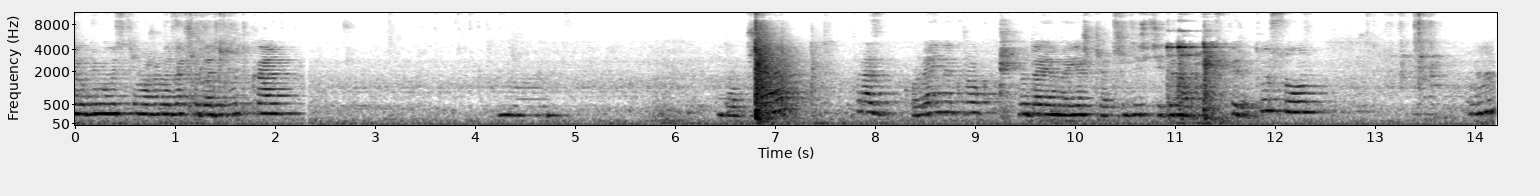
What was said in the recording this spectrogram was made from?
Nie lubimy whisky, możemy zawsze dać wódkę. Mm. Dobrze. Teraz kolejny krok. Dodajemy jeszcze 30 gram spirytusu. Mm.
